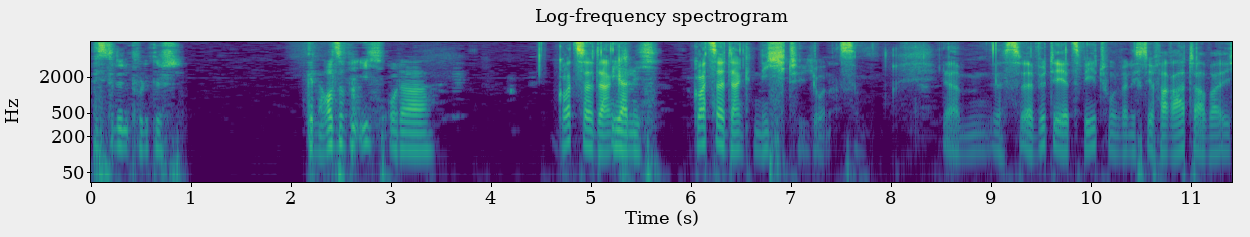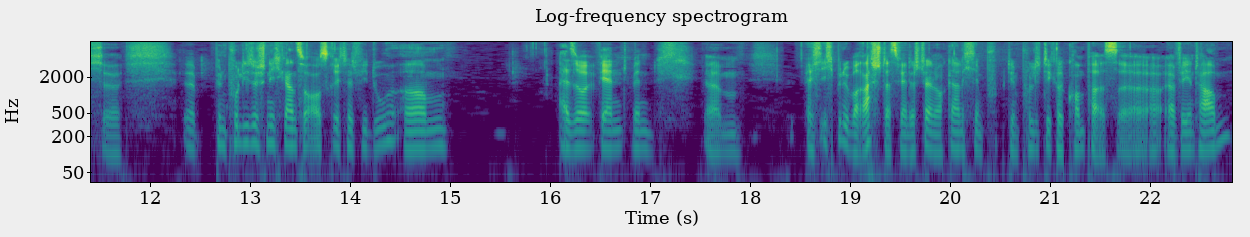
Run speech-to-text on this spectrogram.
Bist du denn politisch genauso wie ich oder Gott sei Dank, eher nicht? Gott sei Dank nicht, Jonas. Ähm, das äh, wird dir jetzt wehtun, wenn ich es dir verrate, aber ich äh, äh, bin politisch nicht ganz so ausgerichtet wie du. Ähm, also wenn, wenn ähm, ich, ich bin überrascht, dass wir an der Stelle noch gar nicht den, den Political Compass äh, erwähnt haben,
